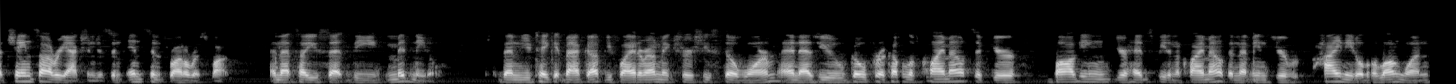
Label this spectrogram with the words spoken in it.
a chainsaw reaction, just an instant throttle response. And that's how you set the mid needle. Then you take it back up, you fly it around, make sure she's still warm, and as you go for a couple of climb outs, if you're bogging your head speed in the climb out, then that means your high needle, the long one,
